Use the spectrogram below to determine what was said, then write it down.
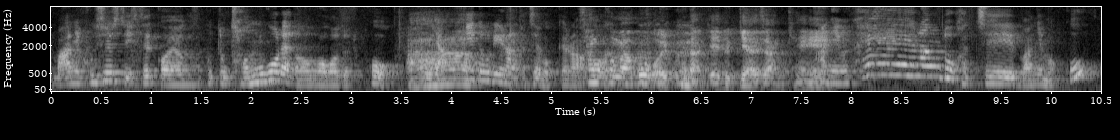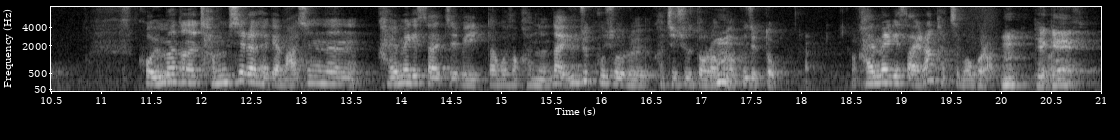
많이 보실 수 있을 거예요. 그래서 보통 전골에 넣어 먹어도 좋고 아. 뭐 야끼도리랑 같이 먹기로 하고 상큼하고 음, 음, 얼큰하게 느끼하지 않게 음. 아니면 회 랑도 같이 많이 먹고 그 얼마 전에 잠실에 되게 맛있는 갈매기살 집이 있다고 해서 갔는데 유즈코쇼를 같이 주더라고요. 그 집도 갈매기살이랑 같이 먹으라고. 음, 되게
